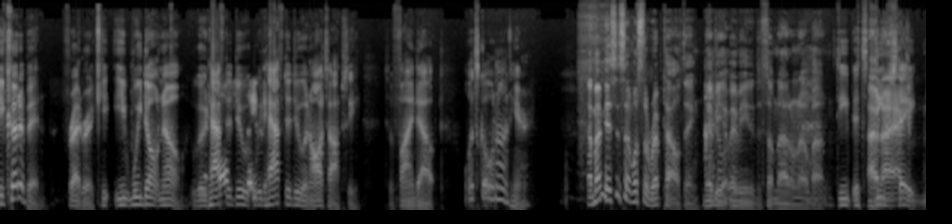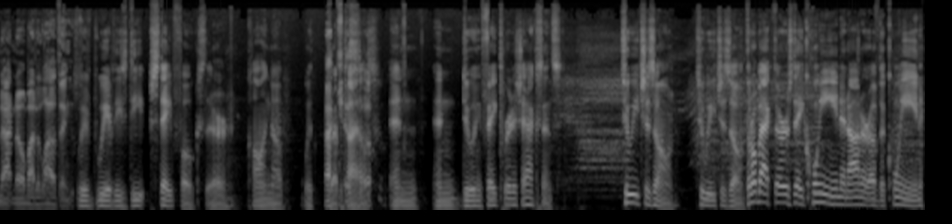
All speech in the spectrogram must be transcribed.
He could have been Frederick. He, he, we don't know. We'd have to do we'd have to do an autopsy to find out what's going on here. Am I missing something? What's the reptile thing? Maybe maybe it's something I don't know about. Deep, it's I, deep I, I state. could not know about a lot of things. We've, we have these deep state folks that are calling up with I guess so. reptiles and and doing fake British accents. To each his own. To each his own. Throwback Thursday, Queen, in honor of the Queen.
